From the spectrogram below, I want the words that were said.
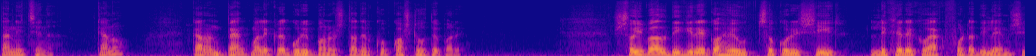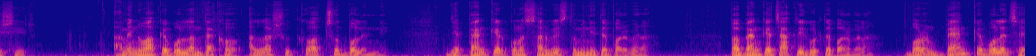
তা নিচ্ছে না। কেন? কারণ ব্যাংক মালিকরা গরিব মানুষ, তাদের খুব কষ্ট হতে পারে। শৈবাল দিগিরে কহে, উচ্চ করি শির, লিখে রেখো এক ফোঁটা দিলে এম শিশির আমি নোয়াকে বললাম, দেখো, আল্লাহ সুদকে অচ্ছুত বলেননি যে ব্যাংকের কোনো সার্ভিস তুমি নিতে পারবে না বা ব্যাংকে চাকরি করতে পারবে না। বরং ব্যাংককে বলেছে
